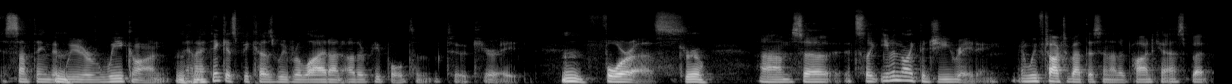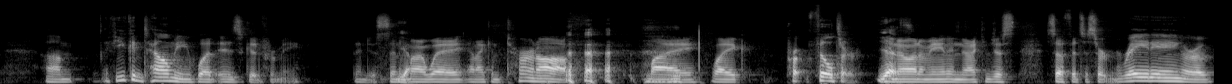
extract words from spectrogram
is something that we are weak on. And I think it's because we've relied on other people to, to curate for us. True. Um, so it's like even like the G rating, and we've talked about this in other podcasts. But um, if you can tell me what is good for me, then just send Yeah. it my way, and I can turn off my like pr- filter. You know what I mean? And I can just so if it's a certain rating or a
